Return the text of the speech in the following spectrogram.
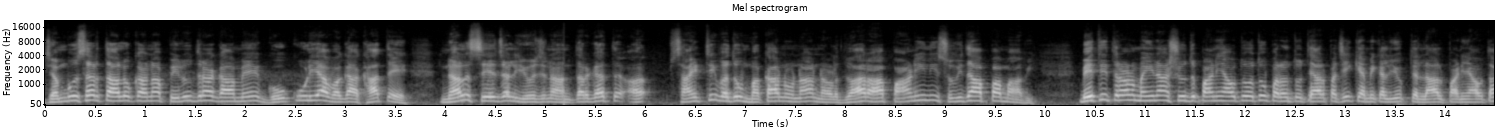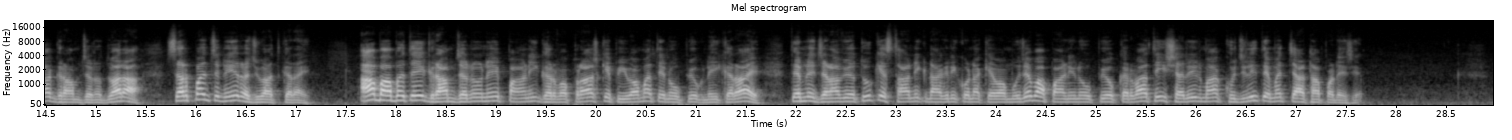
જંબુસર તાલુકાના પિલુદ્રા ગામે ગોકુળિયા વગા ખાતે નલ સેજલ યોજના અંતર્ગત સાહીઠથી વધુ મકાનોના નળ દ્વારા પાણીની સુવિધા આપવામાં આવી. બેથી ત્રણ મહિના શુદ્ધ પાણી આવતું હતું, પરંતુ ત્યાર પછી કેમિકલયુક્ત લાલ પાણી આવતા ગ્રામજનો દ્વારા સરપંચને રજૂઆત કરાઈ. આ બાબતે ગ્રામજનોને પાણી ઘર વપરાશ કે પીવામાં તેનો ઉપયોગ નહીં કરાય. તેમણે જણાવ્યું હતું કે સ્થાનિક નાગરિકોના કહેવા મુજબ આ પાણીનો ઉપયોગ કરવાથી શરીરમાં ખુજલી તેમજ ચાઠા પડે છે.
